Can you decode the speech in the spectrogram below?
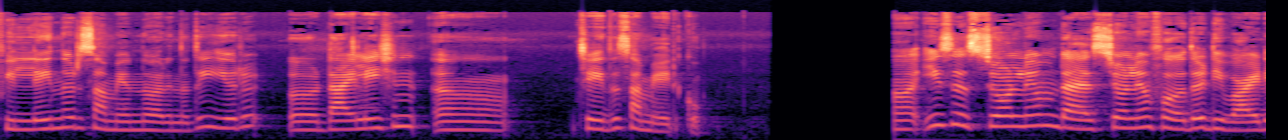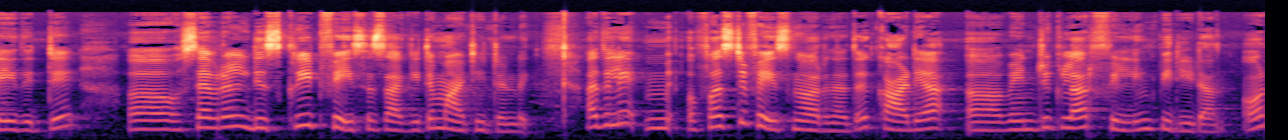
ഫില്ല് ചെയ്യുന്ന ഒരു സമയം എന്ന് പറയുന്നത് ഈ ഒരു ഡയലേഷൻ ചെയ്ത സമയമായിരിക്കും. ഈ സിസ്റ്റോളിനെയും ഡയസ്റ്റോളിനെയും ഫെർദർ ഡിവൈഡ് ചെയ്തിട്ട് സെവറൽ ഡിസ്ക്രീറ്റ് ഫേസസ് ആക്കിയിട്ട് മാറ്റിയിട്ടുണ്ട്. അതിൽ ഫസ്റ്റ് ഫേസ് എന്ന് പറയുന്നത് കാർഡിയ വെൻട്രിക്കുലർ ഫില്ലിംഗ് പീരീഡാണ് ഓർ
